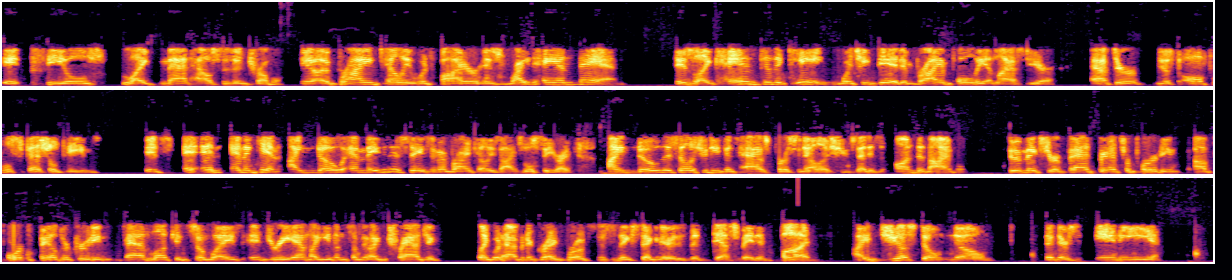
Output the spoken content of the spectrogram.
it feels like Matt House is in trouble. You know, if Brian Kelly would fire his right hand man, his like hand to the king, which he did in Brian Polian last year after just awful special teams. It's and and again, I know, and maybe this saves him in Brian Kelly's eyes. We'll see, right? I know this LSU defense has personnel issues. That is undeniable. Through a mixture of bad transfer porting, uh, portal, failed recruiting, bad luck in some ways, injury, and like even something like tragic, like what happened to Greg Brooks. This is a secondary that's been decimated, but I just don't know that there's any.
